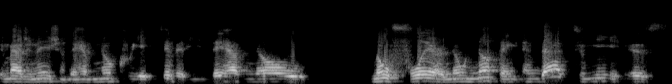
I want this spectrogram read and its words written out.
imagination. They have no creativity. They have no no flair, no nothing. And that to me is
